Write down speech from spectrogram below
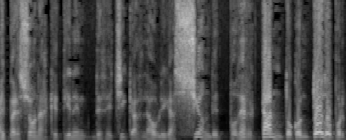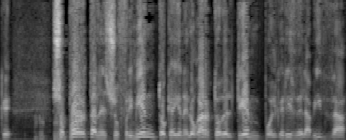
Hay personas que tienen desde chicas la obligación de poder tanto con todo porque soportan el sufrimiento que hay en el hogar todo el tiempo, el gris de la vida,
